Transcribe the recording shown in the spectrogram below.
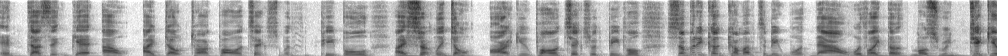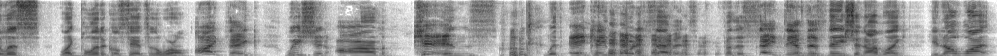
it doesn't get out. I don't talk politics with people. I certainly don't argue politics with people. Somebody could come up to me with now with like the most ridiculous like political stance in the world. I think we should arm kittens with AK-47s for the safety of this nation. I'm like, "You know what?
